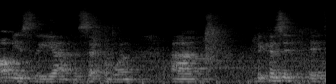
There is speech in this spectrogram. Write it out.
Obviously, yeah, the second one. Um, because it, it,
